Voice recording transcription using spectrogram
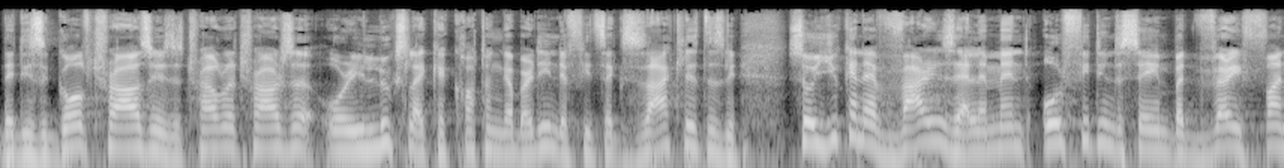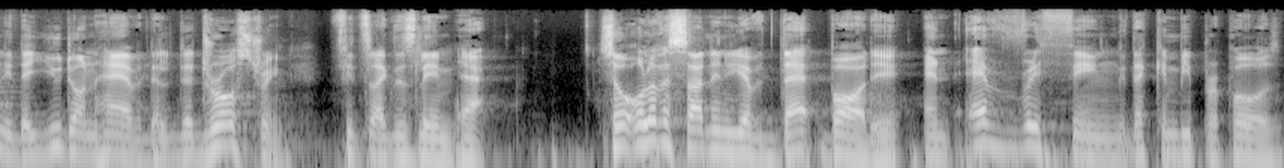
that is a golf trouser is a traveler trouser or it looks like a cotton gabardine that fits exactly as the slim so you can have various elements all fitting the same but very funny that you don't have the, the drawstring fits like the slim yeah. So all of a sudden you have that body and everything that can be proposed,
